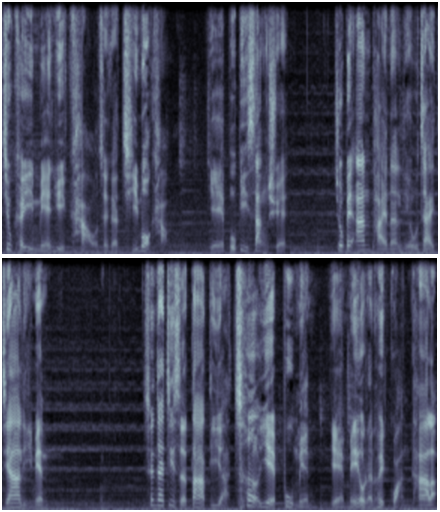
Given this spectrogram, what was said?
就可以免于考这个期末考，也不必上学，就被安排呢留在家里面。现在即使大迪啊彻夜不眠，也没有人会管他了。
